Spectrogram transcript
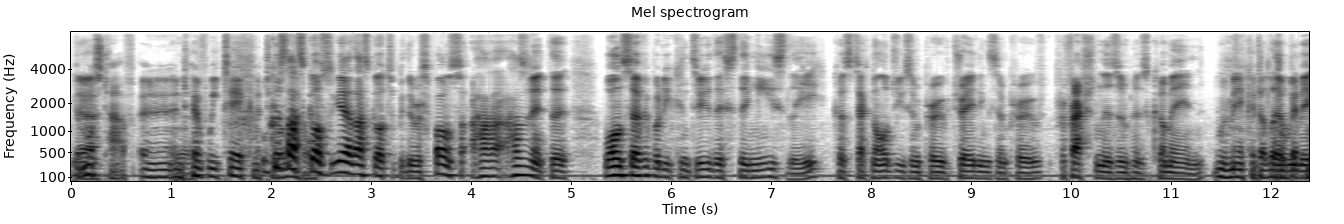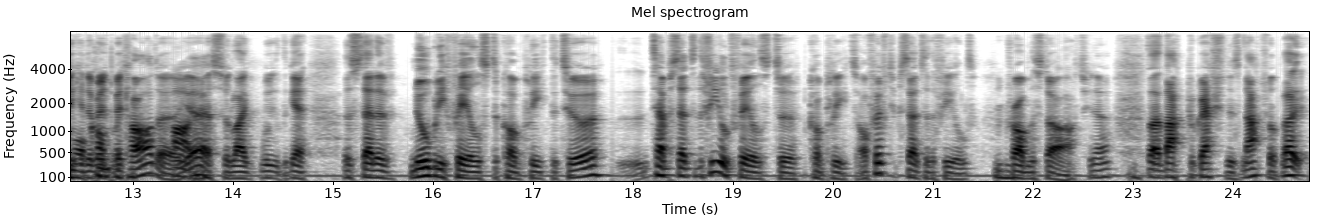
They yeah. must have, and, and have we taken it because to a that's level? got yeah that's got to be the response hasn't it that once everybody can do this thing easily because technology's improved training's improved professionalism has come in we make it a little then we bit make more it a bit, bit complicated. harder, yeah so like we get instead of nobody fails to complete the tour 10% of the field fails to complete or 50% of the field Mm-hmm. from the start you know that, that progression is natural like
